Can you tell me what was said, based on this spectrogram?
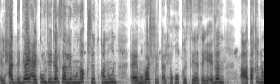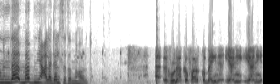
الحد الجاي هيكون في جلسة لمناقشة قانون آه، مباشرة الحقوق السياسية. اذا أعتقد إن ده مبني على جلسة النهارده. هناك فرق بين يعني يعني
